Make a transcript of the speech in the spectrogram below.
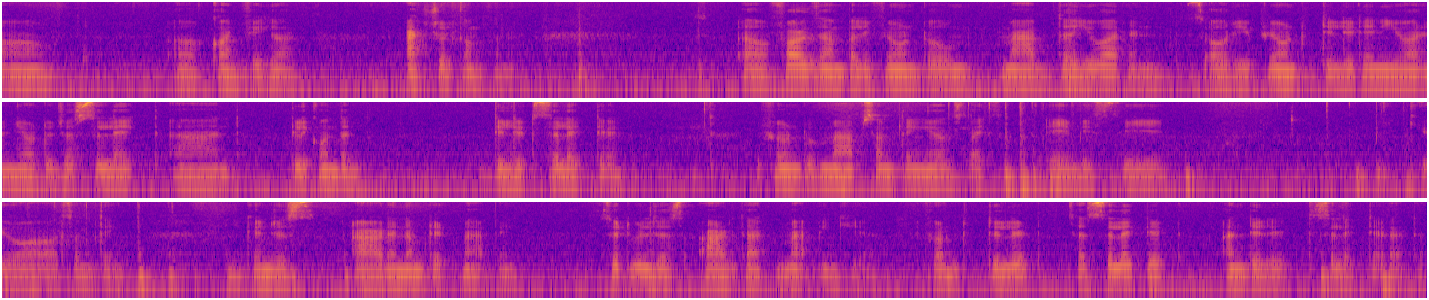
uh, uh, configure actual component uh, for example if you want to map the URN or if you want to delete any URN you have to just select and click on the delete selected. If you want to map something else like ABC or something you can just add an update mapping. So it will just add that mapping here. If you want to delete just select it and delete selected item.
